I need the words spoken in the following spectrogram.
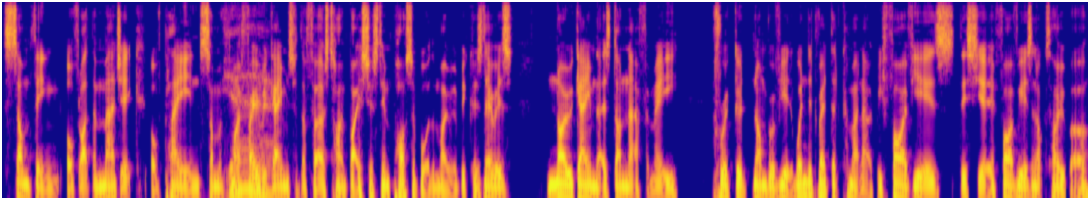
something of like the magic of playing some of my favorite games for the first time but it's just impossible at the moment because there is no game that has done that for me for a good number of years when did red dead come out now it'd be five years this year five years in october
